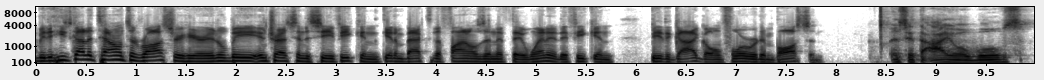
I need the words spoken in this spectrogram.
mean, he's got a talented roster here. It'll be interesting to see if he can get him back to the finals, and if they win it, if he can be the guy going forward in Boston. Is it the Iowa Wolves?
